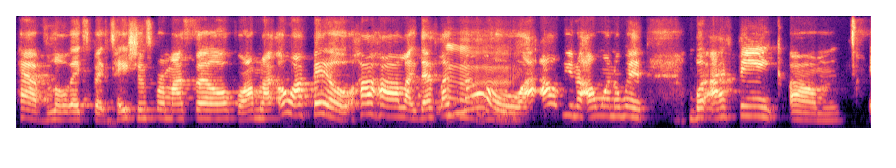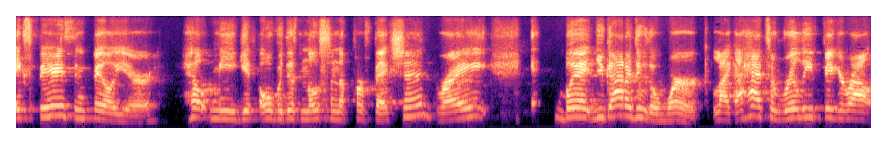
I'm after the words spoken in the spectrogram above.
have low expectations for myself, or I'm like, oh, I failed, haha, like that's like mm. no, I, I you know, I want to win. But I think um experiencing failure helped me get over this notion of perfection, right? But you got to do the work. Like I had to really figure out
